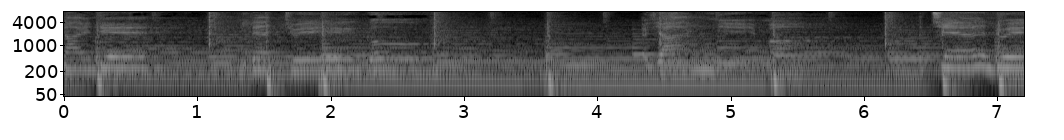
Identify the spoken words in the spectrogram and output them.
ကိုင်းတဲ့လက်တွေကိုအရိုင်းမြေမှာအချဲတွေ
